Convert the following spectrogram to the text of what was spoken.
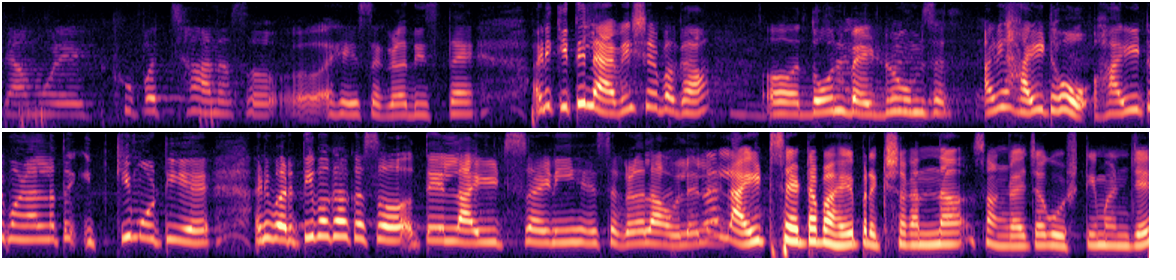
त्यामुळे खूपच छान असं अ, हे सगळं दिसतंय. आणि किती लॅविश आहे बघा. अ, दोन बेडरूम्स आणि हाईट हो हाईट म्हणाल ना तर इतकी मोठी आहे. आणि वरती बघा कसं ते लाईट्स आणि हे सगळं लावलेलं आहे. लाइट सेटअप आहे प्रेक्षकांना सांगायच्या गोष्टी म्हणजे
